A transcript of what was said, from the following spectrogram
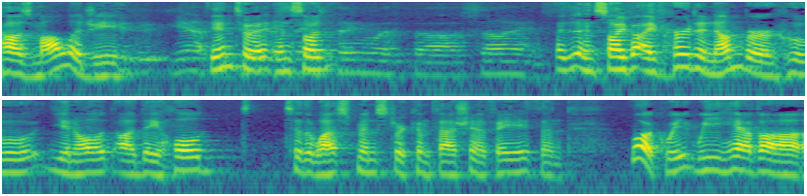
cosmology yeah, into it. And so, with, and, and, so I've, I've heard a number who, you know, uh, they hold to the Westminster Confession of Faith. And look, we, we have uh,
